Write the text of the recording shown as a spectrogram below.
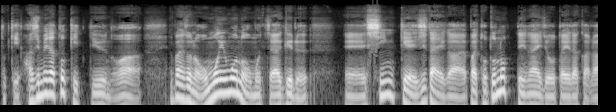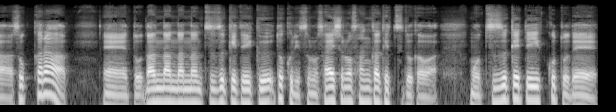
時、始めた時っていうのは、やっぱりその重いものを持ち上げる、えー神経自体がやっぱり整っていない状態だから、そっから、えっ、と、だんだんだんだん続けていく、特にその最初の3ヶ月とかは、もう続けていくことで、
